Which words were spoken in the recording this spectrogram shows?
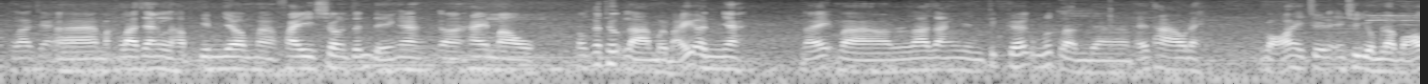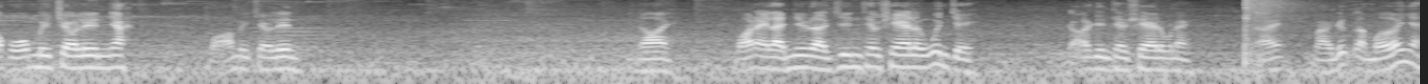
mặt la chăng à, mặt la chăng là hợp kim nhôm mà phay sơn tĩnh điện ha à, hai màu có kích thước là 17 inch nha. Đấy và la răng nhìn thiết kế cũng rất là à, thể thao này. Vỏ thì em sử dụng là vỏ của Michelin nha. Vỏ Michelin. Rồi vỏ này là như là zin theo xe luôn quý anh chị. Đó zin theo xe luôn này. Đấy và rất là mới nha.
